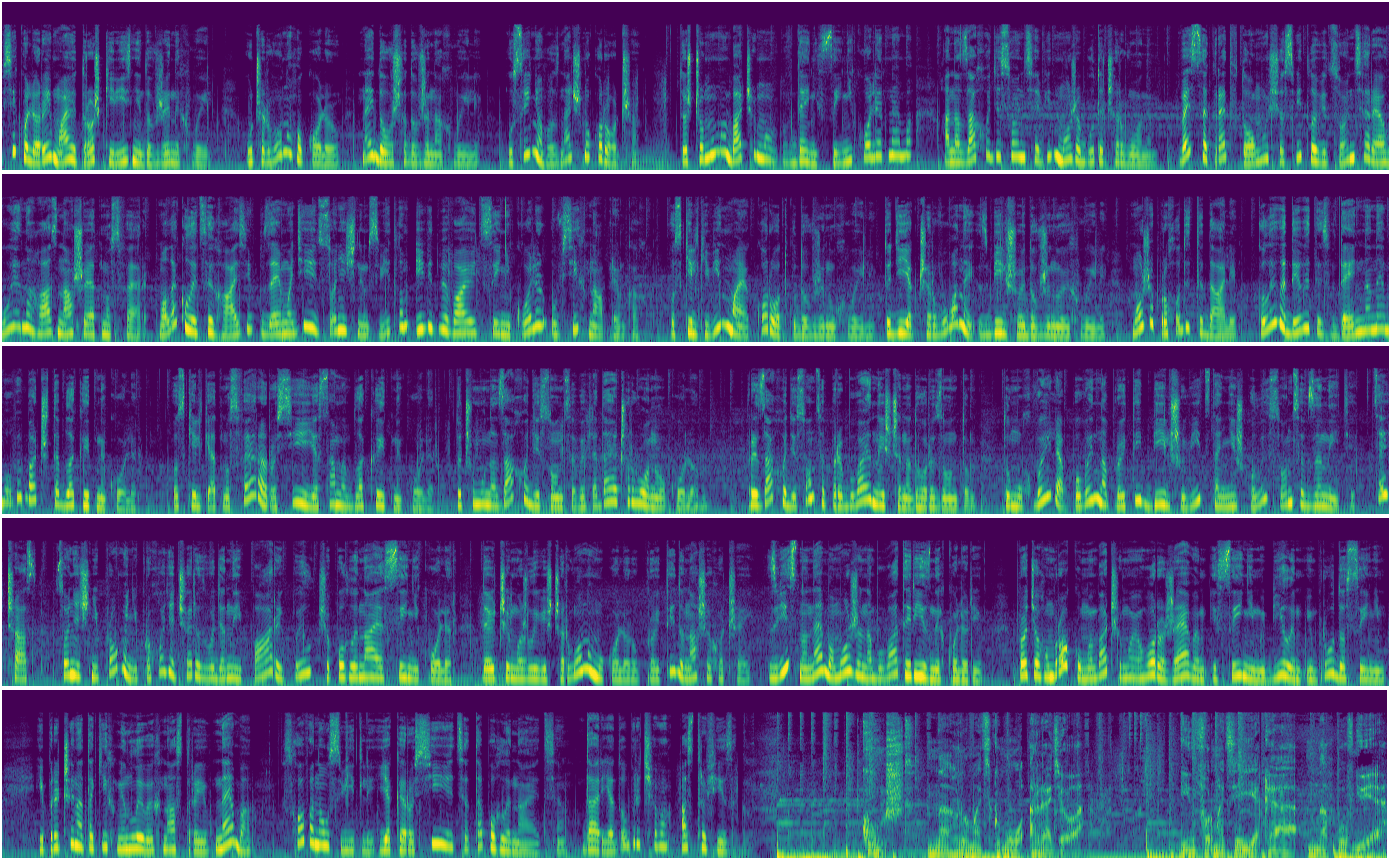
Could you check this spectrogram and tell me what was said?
Всі кольори мають трошки різні довжини хвиль. У червоного кольору найдовша довжина хвилі, у синього значно коротша. Тож чому ми бачимо вдень синій колір неба, а на заході сонця він може бути червоним? Весь секрет в тому, що світло від сонця реагує на газ нашої атмосфери. Молекули цих газів взаємодіють з сонячним світлом і відбивають синій колір у всіх напрямках оскільки він має коротку довжину хвилі, тоді як червоний з більшою довжиною хвилі може проходити далі. Коли ви дивитесь вдень на небо, ви бачите блакитний колір. Оскільки атмосфера Росії є саме блакитний колір, то чому на заході сонце виглядає червоного кольору? При заході сонце перебуває нижче над горизонтом, тому хвиля повинна пройти більшу відстань, ніж коли сонце в зениті. В цей час сонячні промені проходять через водяний пар і пил, що поглинає синій колір, даючи можливість червоному кольору пройти до наших очей. Звісно, небо може набувати різних кольорів. Протягом року ми бачимо його рожевим, і синім, і білим, і брудосинім. І причина таких мінливих настроїв неба схована у світлі, яке розсіюється та поглинається. Дар'я Добричева, астрофізик. Куншт на громадському радіо. Інформація, яка наповнює.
